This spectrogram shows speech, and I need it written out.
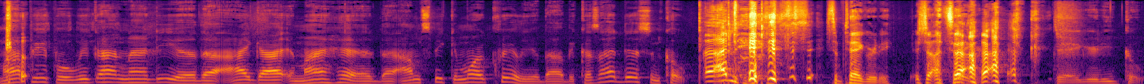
My people, we got an idea that I got in my head that I'm speaking more clearly about because I did some coke. I did it's integrity. Shots out. Integrity coke.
